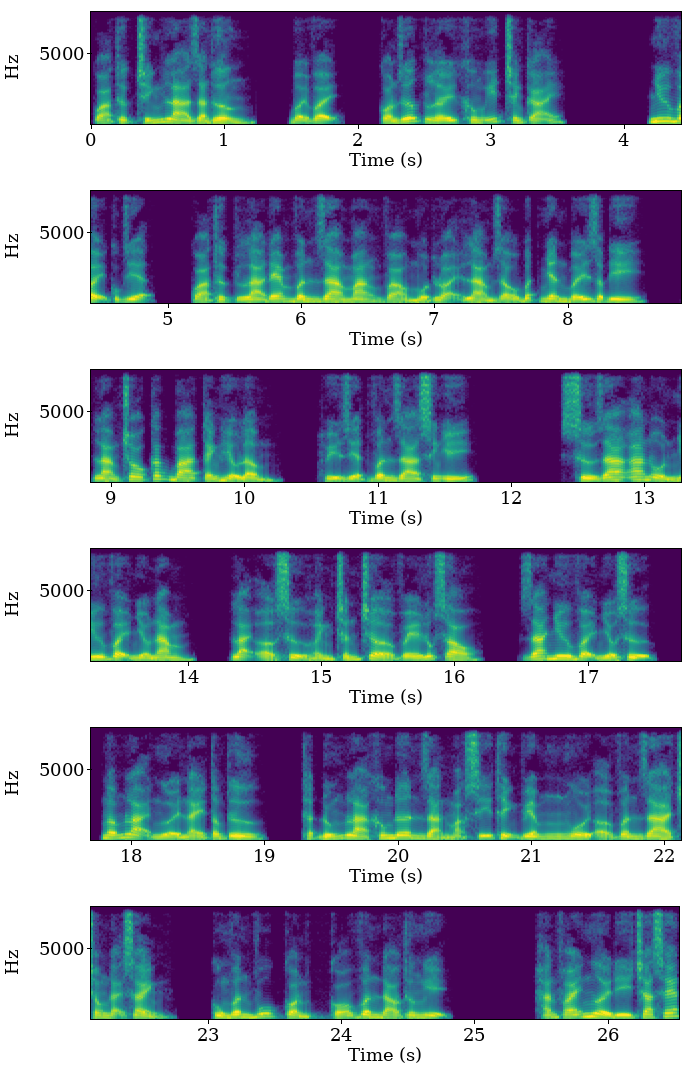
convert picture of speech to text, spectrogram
quả thực chính là gian thương, bởi vậy, còn rước lấy không ít tranh cãi. Như vậy cục diện, quả thực là đem vân gia mang vào một loại làm giàu bất nhân bấy dập đi, làm cho các ba cánh hiểu lầm, hủy diệt vân gia sinh ý. Sử gia an ổn như vậy nhiều năm, lại ở sử hoành chấn trở về lúc sau, ra như vậy nhiều sự, ngẫm lại người này tâm tư, thật đúng là không đơn giản mạc sĩ thịnh viêm ngồi ở vân gia trong đại sảnh, cùng Vân Vũ còn có Vân Đào thương nghị. Hắn phái người đi tra xét,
